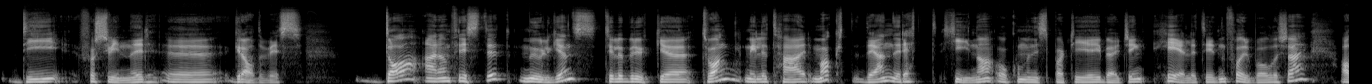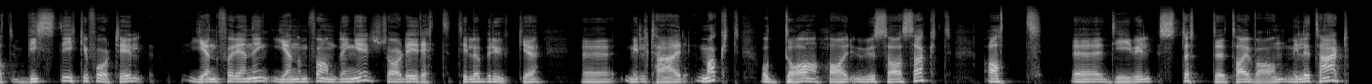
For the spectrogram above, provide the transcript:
de forsvinner uh, gradvis. Da er han fristet, muligens, til å bruke tvang, militær makt. Det er en rett Kina og kommunistpartiet i Beijing hele tiden forbeholder seg. At hvis de ikke får til gjenforening gjennom forhandlinger, så har de rett til å bruke eh, militær makt. Og da har USA sagt at eh, de vil støtte Taiwan militært.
